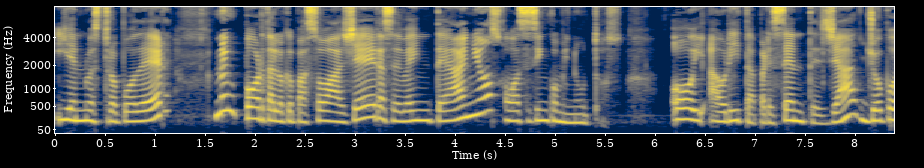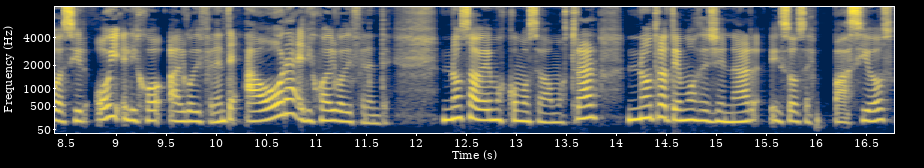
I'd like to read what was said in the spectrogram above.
y en nuestro poder, no importa lo que pasó ayer, hace 20 años o hace 5 minutos hoy, ahorita, presente, ya, yo puedo decir, hoy elijo algo diferente, ahora elijo algo diferente. No sabemos cómo se va a mostrar, no tratemos de llenar esos espacios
